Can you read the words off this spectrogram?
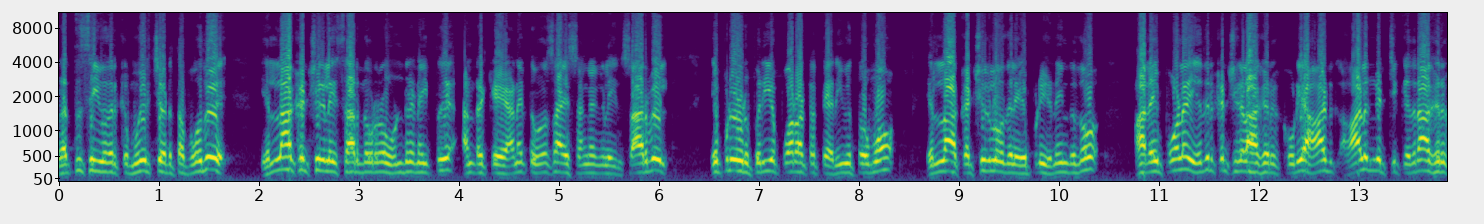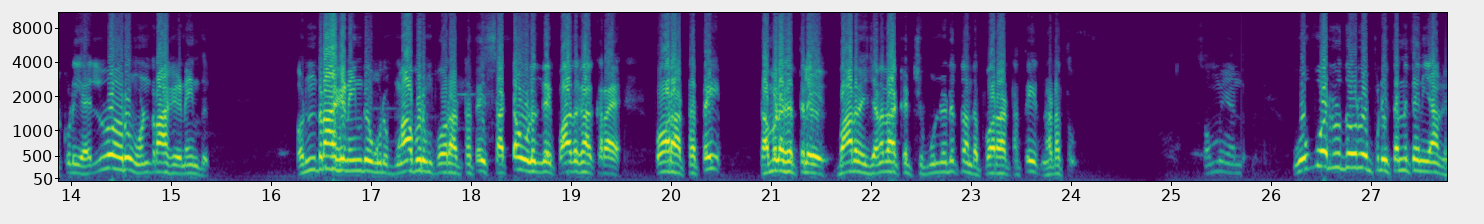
ரத்து செய்வதற்கு முயற்சி எடுத்த போது எல்லா கட்சிகளை சார்ந்தவர்களும் ஒன்றிணைத்து அன்றைக்கு அனைத்து விவசாய சங்கங்களின் சார்பில் எப்படி ஒரு பெரிய போராட்டத்தை அறிவித்தோமோ எல்லா கட்சிகளும் அதில் எப்படி இணைந்ததோ அதை போல எதிர்க்கட்சிகளாக இருக்கக்கூடிய ஆளு- ஆளுங்கட்சிக்கு எதிராக இருக்கக்கூடிய எல்லோரும் ஒன்றாக இணைந்து ஒன்றாக இணைந்து ஒரு மாபெரும் போராட்டத்தை சட்ட ஒழுங்கை பாதுகாக்கிற போராட்டத்தை தமிழகத்திலே பாரதிய ஜனதா கட்சி முன்னெடுத்து அந்த போராட்டத்தை நடத்தும். ஒவ்வொருத்தரும் இப்படி தனித்தனியாக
